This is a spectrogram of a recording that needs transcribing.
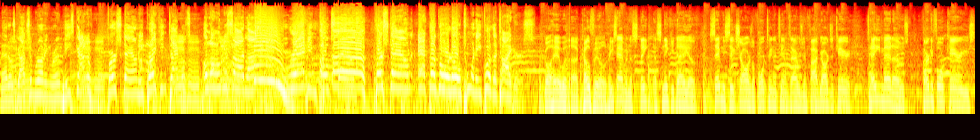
Meadows got mm-hmm. some running room. He's got a mm-hmm. first down. He breaking tackles mm-hmm. along the sideline, dragging folks down. First down at the the Gordo 20 for the Tigers. Go ahead with uh, Cofield. He's having a, sneak, a sneaky day of 76 yards on 14 attempts, averaging five yards a carry. Tay Meadows, 34 carries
